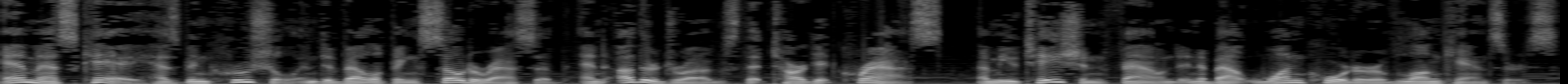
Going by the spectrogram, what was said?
MSK has been crucial in developing sotorasib and other drugs that target KRAS, a mutation found in about one quarter of lung cancers.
